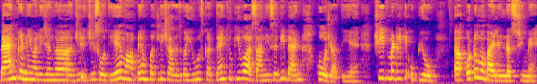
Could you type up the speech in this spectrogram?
बैंड करने वाली जगह जिस होती है, वहाँ पे हम पतली चादर का यूज़ करते हैं क्योंकि वो आसानी से भी बैंड हो जाती है। शीट मेटल के उपयोग ऑटोमोबाइल इंडस्ट्री में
